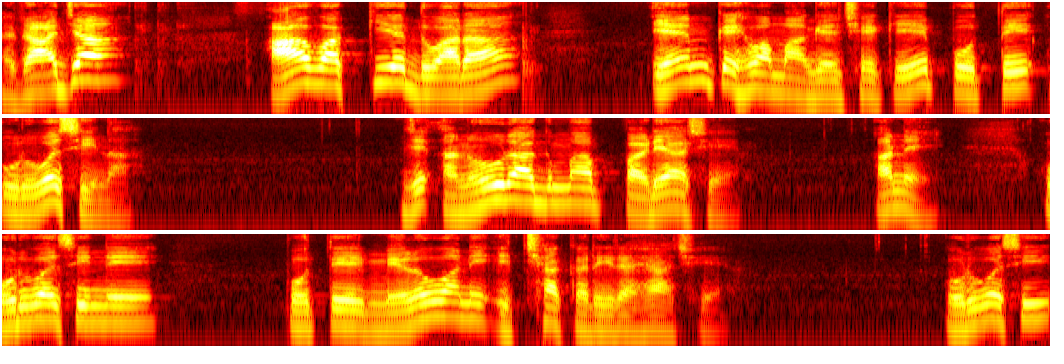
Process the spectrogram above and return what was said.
રાજા આ વાક્ય દ્વારા એમ કહેવા માગે છે કે પોતે ઉર્વશીના, જે અનુરાગમાં પડ્યા છે અને ઉર્વશીને પોતે મેળવવાની ઈચ્છા કરી રહ્યા છે. ઉર્વશી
